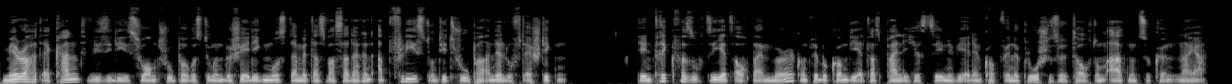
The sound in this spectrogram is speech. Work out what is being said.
Mira hat erkannt, wie sie die Swamp Trooper Rüstungen beschädigen muss, damit das Wasser darin abfließt und die Trooper an der Luft ersticken. Den Trick versucht sie jetzt auch bei Merc und wir bekommen die etwas peinliche Szene, wie er den Kopf in eine Kloschüssel taucht, um atmen zu können. Naja,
